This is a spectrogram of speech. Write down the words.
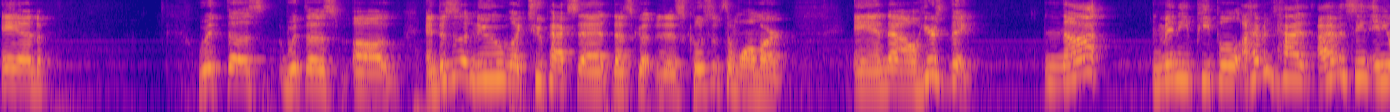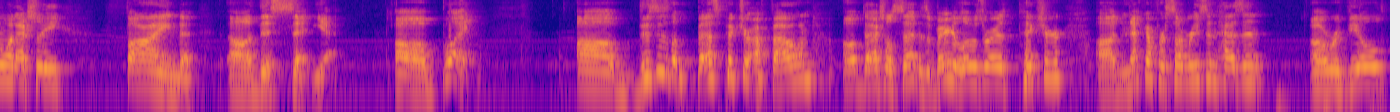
and with the with the uh, and this is a new like two pack set that's good exclusive to Walmart. And now here's the thing, not many people. I haven't had I haven't seen anyone actually find uh, this set yet. Uh, but uh, this is the best picture I found of the actual set. It's a very low res picture. Uh, NECA for some reason hasn't uh, revealed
